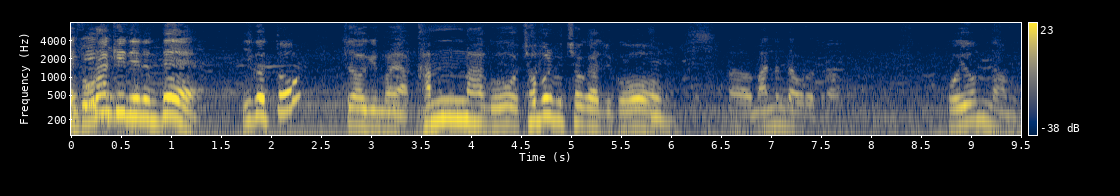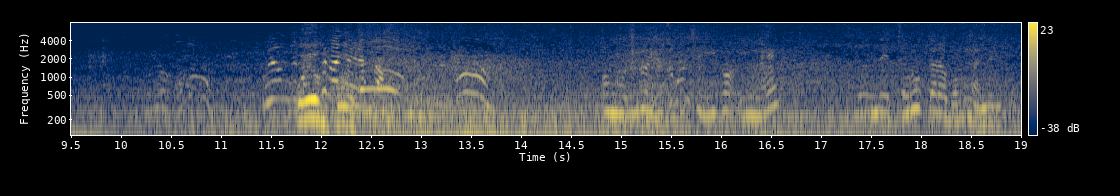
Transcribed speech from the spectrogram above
예, 노랗게 되는데 이것도 저기 뭐야 감하고 접을 붙여가지고 어, 만든다고 그러더라고. 이렇게만 고용. 열렸어. 어. 어머 이거 이제 조금씩 이거 있네. 근데 도로 따라 먹으면 안 되겠다.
